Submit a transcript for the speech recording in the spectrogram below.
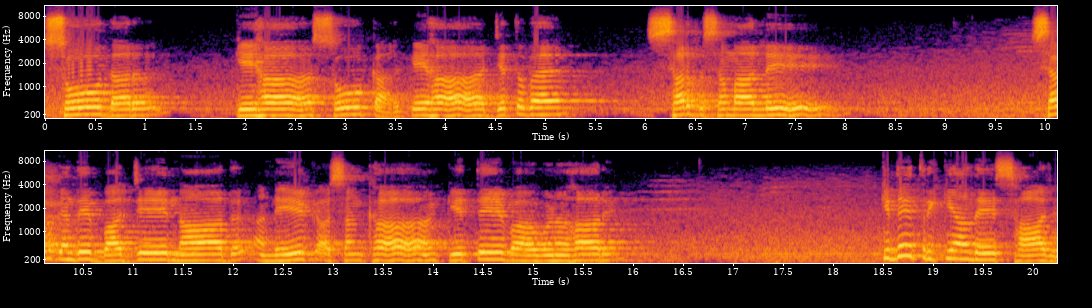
ਸੋ ਦਰ ਕਿਹਾ, ਸੋ ਘਰ ਕਿਹਾ ਜਿਤਵੈ ਸਰਬ ਸਮਾਲੇ ਸਭ ਕਹਿੰਦੇ, ਬਾਜੇ ਨਾਦ ਅਨੇਕ ਅਸੰਖਾ, ਕੀਤੇ ਬਾਵਣ ਹਾਰੇ। ਕਿੰਨੇ ਤਰੀਕਿਆਂ ਦੇ ਸਾਜ਼।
